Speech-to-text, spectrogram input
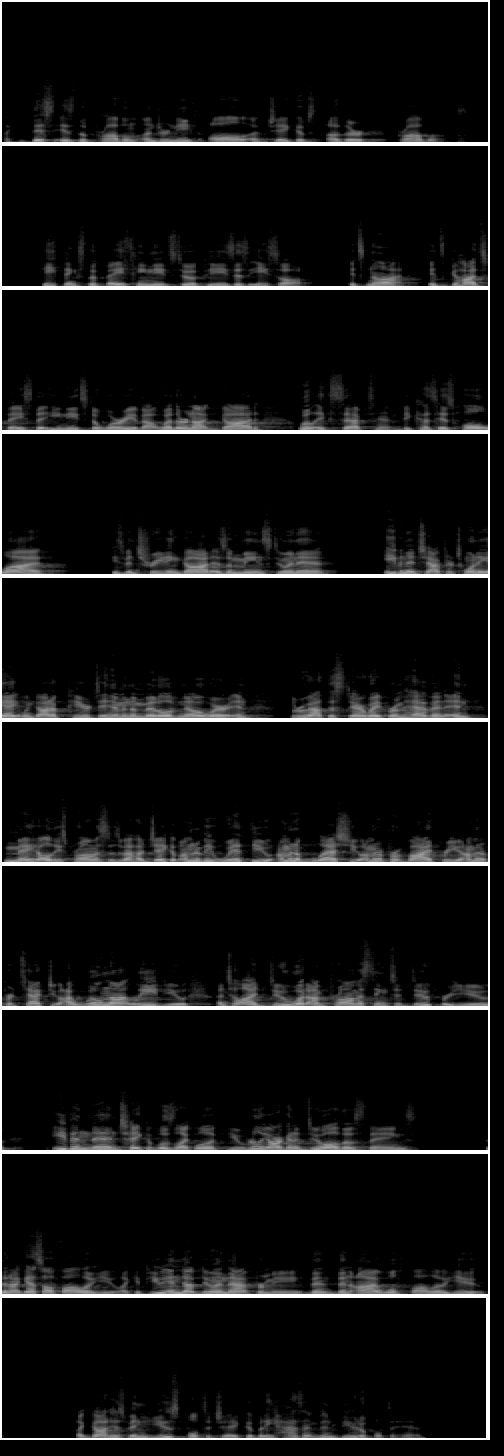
Like, this is the problem underneath all of Jacob's other problems. He thinks the face he needs to appease is Esau's. It's not. It's God's face that he needs to worry about, whether or not God will accept him, because his whole life, he's been treating God as a means to an end. Even in chapter 28, when God appeared to him in the middle of nowhere and threw out the stairway from heaven and made all these promises about how Jacob, I'm going to be with you. I'm going to bless you. I'm going to provide for you. I'm going to protect you. I will not leave you until I do what I'm promising to do for you. Even then, Jacob was like, Well, if you really are going to do all those things, then I guess I'll follow you. Like, if you end up doing that for me, then, then I will follow you. Like, God has been useful to Jacob, but he hasn't been beautiful to him.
